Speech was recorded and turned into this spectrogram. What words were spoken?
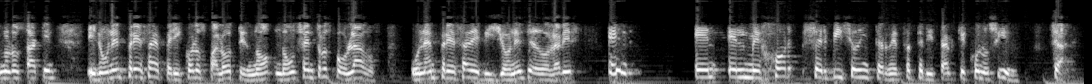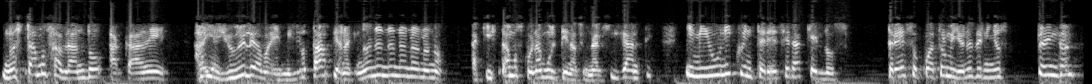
No lo saquen no una empresa de perico los palotes, no, no centros poblados, una empresa de billones de dólares en en el mejor servicio de Internet satelital que he conocido. O sea, no estamos hablando acá de, ay, ayúdele a Emilio Tapia. No, no, no, no, no, no, no. Aquí estamos con una multinacional gigante y mi único interés era que los tres o cuatro millones de niños tengan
